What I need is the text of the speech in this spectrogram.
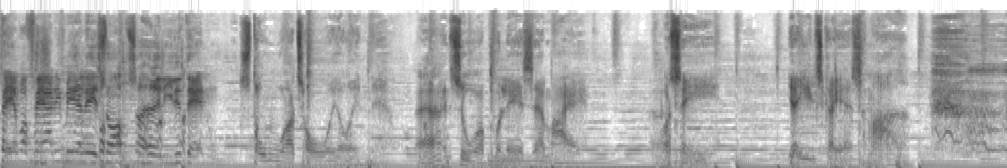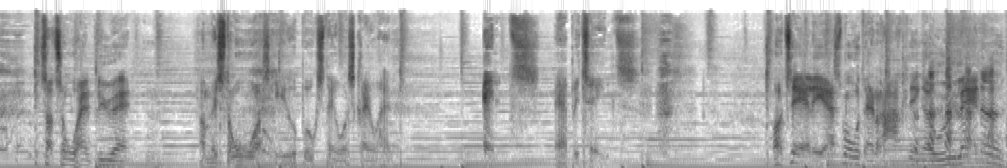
Da jeg var færdig med at læse op, så havde lille Dan store tårer i øjnene. Ja. Han så op på Lasse og mig og sagde, jeg elsker jer så meget. Så tog han blyanten, og med store skæve bogstaver skrev han, alt er betalt. Og til alle jer små danraklinger ude i landet,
